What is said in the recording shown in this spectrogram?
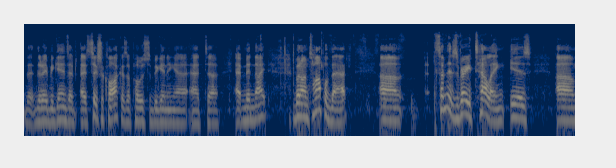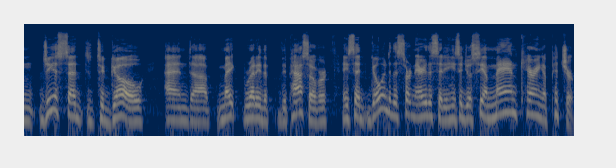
the, day begins at, at, 6 o'clock as opposed to beginning at, at, at, midnight. But on top of that, something that's very telling is um, Jesus said to go and uh, make ready the, the Passover. And he said, Go into this certain area of the city. And he said, You'll see a man carrying a pitcher.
